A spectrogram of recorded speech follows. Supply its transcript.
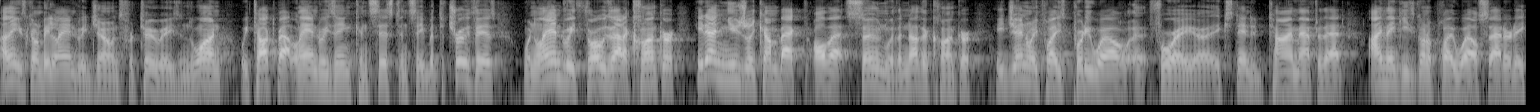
I think it's going to be Landry Jones for two reasons. One, we talked about Landry's inconsistency, but the truth is, when Landry throws out a clunker, he doesn't usually come back all that soon with another clunker. He generally plays pretty well uh, for a uh, extended time after that. I think he's going to play well Saturday.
